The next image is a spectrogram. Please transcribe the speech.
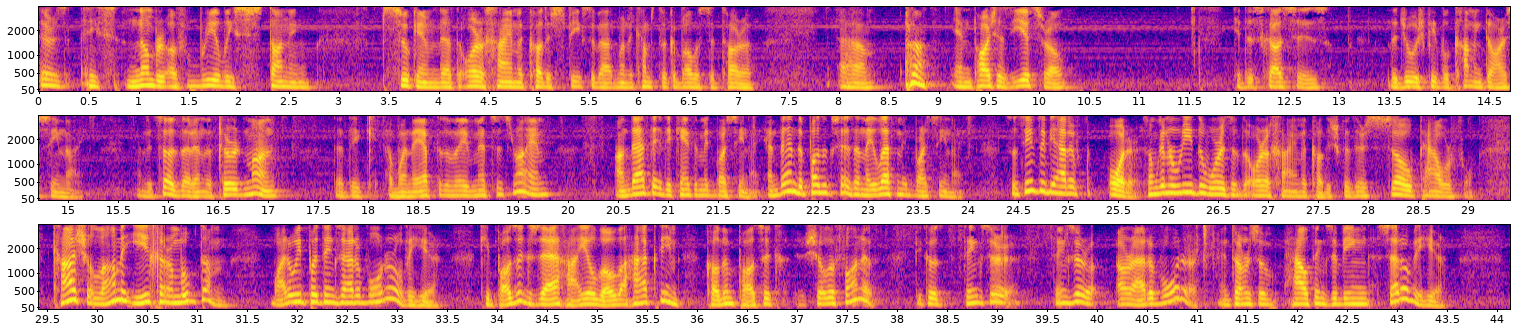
there's a number of really stunning psukim that the Or Chaim HaKadosh speaks about when it comes to Kabbalah Torah. Um, in Parshas Yisro, it discusses the Jewish people coming to Har Sinai. And it says that in the third month, that they, when they after the Lev Mitzrayim, on that day they came to Midbar Sinai. And then the Pasuk says, and they left Midbar Sinai. So it seems to be out of order. So I'm going to read the words of the Or Chaim HaKadosh because they're so powerful. Kasha lama mukdam. Why do we put things out of order over here? Ki pasuk zeh kodim pasuk shalafonav. Because things are things are, are out of order in terms of how things are being said over here.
